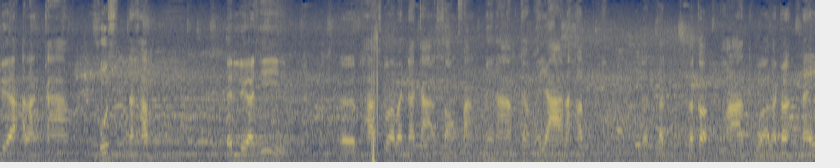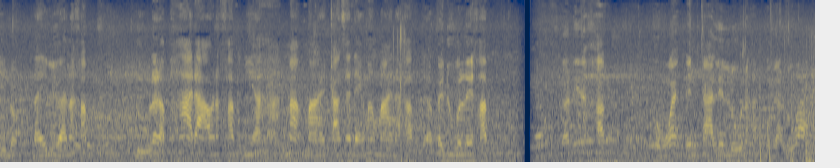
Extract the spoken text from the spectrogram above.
เรืออลังการฟุสนะครับ เป็นเรือที่พาทัวร์บรรยากาศสองฝั่งแม่น้ำเจ้าพระยานะครับแล้วแล้วก็พาทัวร์แล้วก็ในในเรือนะครับหรูระดับ 5 ดาวนะครับ มีอาหารมากมายการแสดงมากมายนะครับ เดี๋ยวไปดูกันเลยครับ แล้วนี่นะครับผมว่าเป็นการเรียนรู้นะครับ ผมอยากรู้ว่าใน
